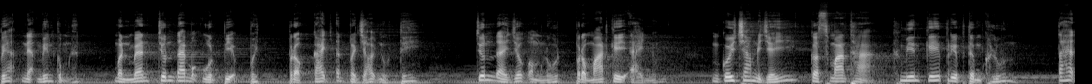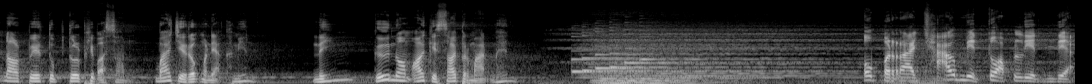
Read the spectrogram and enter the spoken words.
ពាក់អ្នកមានគំនិតមិនមែនជនដែលបង្អួតពាក្យពេចន៍ប្រកាច់ឥតប្រយោជន៍នោះទេជនដែលយកអំនួតប្រមាថគេឯងនោះអង្គុយចាំនិយាយក៏ស្មានថាគ្មានគេប្រៀបផ្ទឹមខ្លួនតែដល់ពេលទប់ទល់ភាពអាសន្នបែរជារកម្នាក់គ្មាននេះគឺនាំឲ្យគេសោយប្រមាថមែន អូបរាឆៅមានតបលៀនអ្នក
